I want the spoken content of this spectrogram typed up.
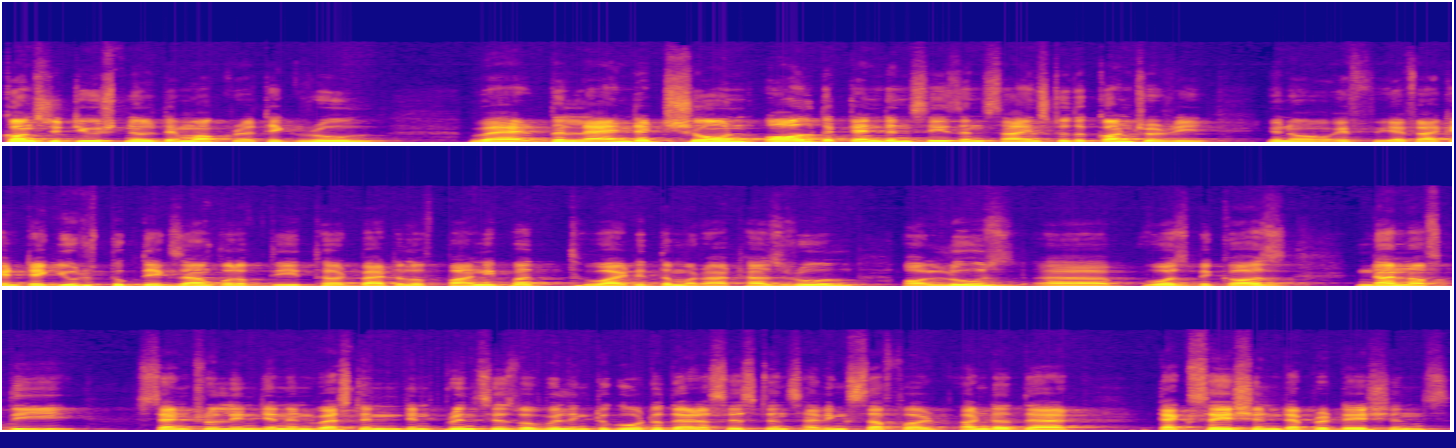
constitutional democratic rule, where the land had shown all the tendencies and signs to the contrary. You know, if, if I can take, you took the example of the third battle of Panipat. Why did the Marathas rule or lose? Uh, was because none of the central Indian and western Indian princes were willing to go to their assistance, having suffered under their taxation depredations.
